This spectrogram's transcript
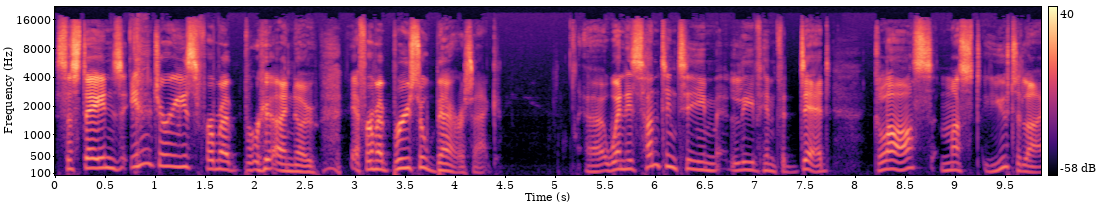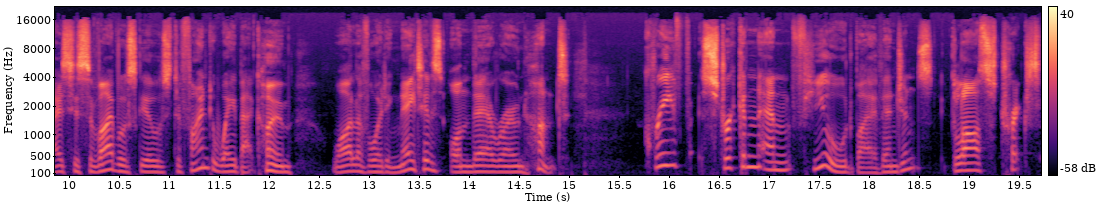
sustains injuries from a bru- I know from a brutal bear attack. Uh, when his hunting team leave him for dead, Glass must utilize his survival skills to find a way back home while avoiding natives on their own hunt. Grief stricken and fueled by a vengeance, Glass treks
